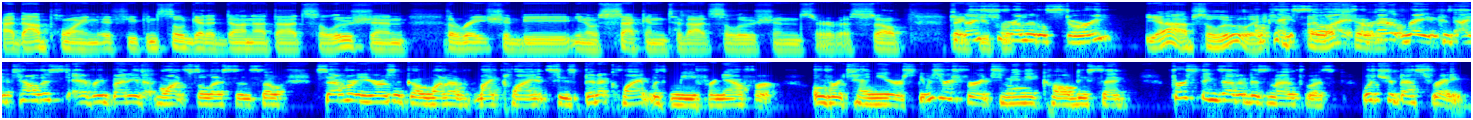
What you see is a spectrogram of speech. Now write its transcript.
At that point, if you can still get it done at that solution, the rate should be you know second to that solution service. So, can I share for- a little story? Yeah, absolutely. Okay, so I, about rate, because I tell this to everybody that wants to listen. So several years ago, one of my clients, who's been a client with me for now for over 10 years, he was referred to me and he called. He said, first things out of his mouth was, What's your best rate?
